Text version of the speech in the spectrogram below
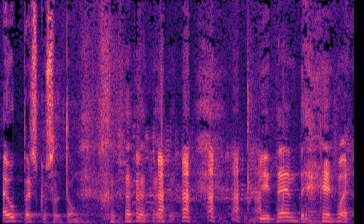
Eu pesco saltón. Vicente, bueno,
